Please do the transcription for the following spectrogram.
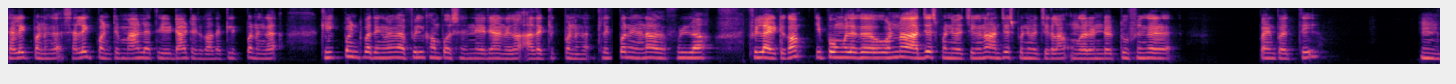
செலக்ட் பண்ணுங்கள் செலக்ட் பண்ணிட்டு மேலே த்ரீ டாட் இருக்கும் அதை கிளிக் பண்ணுங்கள் கிளிக் பண்ணிட்டு பார்த்தீங்கன்னா ஃபில் கம்போசிஷன் ஏரியா இருக்கும் அதை கிளிக் பண்ணுங்கள் கிளிக் பண்ணிங்கன்னா அது ஃபுல்லாக ஃபில் ஆகிட்டுக்கும் இப்போ உங்களுக்கு ஒன்று அட்ஜஸ்ட் பண்ணி வச்சிங்கன்னா அட்ஜஸ்ட் பண்ணி வச்சுக்கலாம். உங்கள் ரெண்டு டூ ஃபிங்கர் பயன்படுத்தி. ம்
